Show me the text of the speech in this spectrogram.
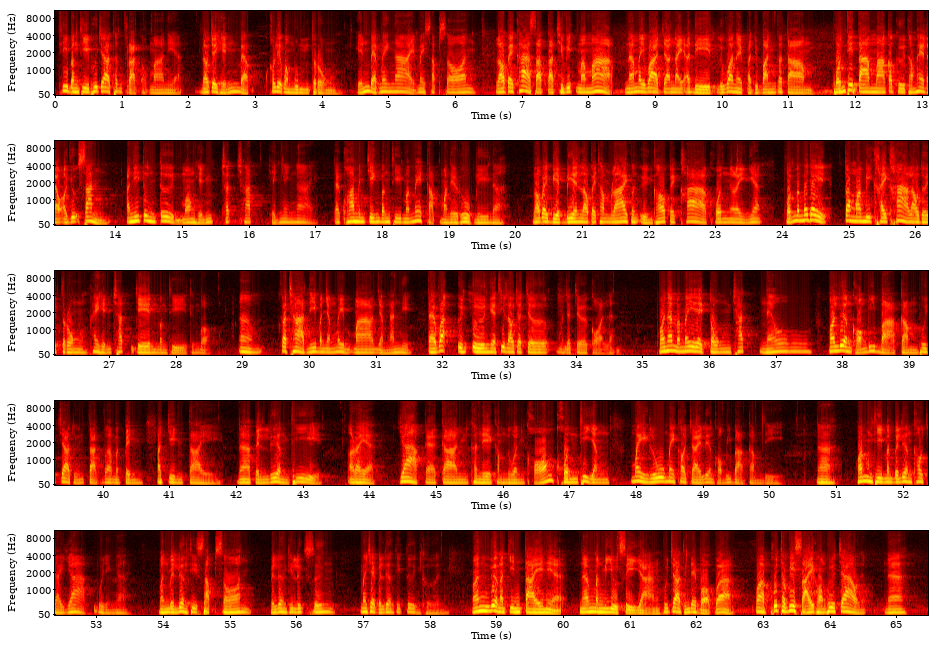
ที่บางทีพระเจ้าท่านตรัสออกมาเนี่ยเราจะเห็นแบบเขาเรียกว่ามุมตรง เห็นแบบง่ายๆไม่ซับซ้อน เราไปฆ่าสัตว์ตัดชีวิตมามากนะไม่ว่าจะในอดีตหรือว่าในปัจจุบันก็ตาม ผลที่ตามมาก็คือทำให้เราอายุสั้น อันนี้ตื้นๆ มองเห็นชัดๆ เห็นง่าย ๆ แต่ความเป็นจริงบางทีมันไม่กลับมาในรูปนี้นะ เราไปเบียดเบียนเราไปทำร้ายคนอื่นเขาไปฆ่าคนอะไรอย่างเงี้ย ผลมันไม่ได้ต้องมามีใครฆ่าเราโดยตรงให้เห็นชัดเจนบางทีถึงบอกอก็ชาตินี้มันยังไม่มาอย่างนั้นนี่ แต่ว่าอื่นๆเนี่ยที่เราจะเจอมันจะเจอก่อนแล้ว เพราะนั้นมันไม่ได้ตรงชัดแนว เพราะเรื่องของวิบากกรรมผู้เจ้าถึงตัดว่ามันเป็นอจินไตนะเป็นเรื่องที่อะไรอะยากแก่การคเนคำนวณของคนที่ยังไม่รู้ไม่เข้าใจเรื่องของวิบากกรรมดีนะเพราะบางทีมันเป็นเรื่องเข้าใจยากพูดง่ายๆมันเป็นเรื่องที่ซับซ้อน เป็นเรื่องที่ลึกซึ้ง ไม่ใช่เป็นเรื่องที่ตื้นเขินมันเรื่องอจินไตเนี่ยนะมันมีอยู่ 4 อย่างผู้เจ้าถึงได้บอกว่าว่าพุทธวิสัยของพระเจ้าเนี่ยนะ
